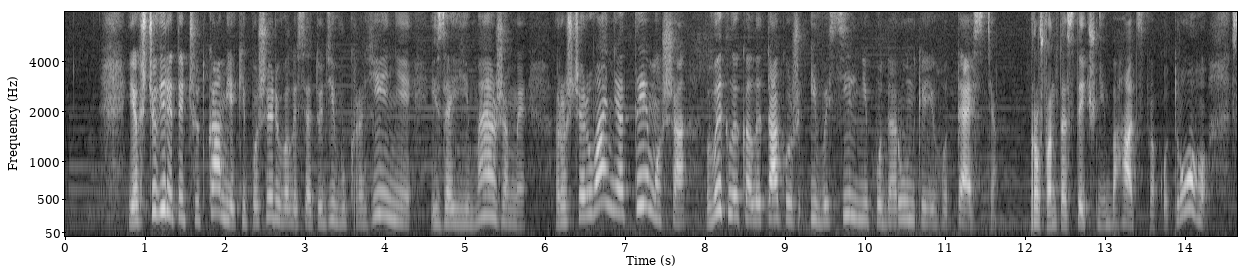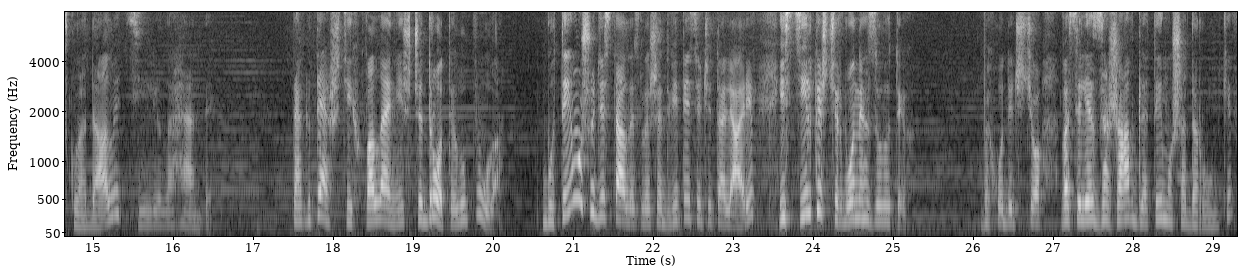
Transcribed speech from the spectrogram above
Якщо вірити чуткам, які поширювалися тоді в Україні і за її межами, розчарування Тимоша викликали також і весільні подарунки його тестя, про фантастичні багатства котрого складали цілі легенди. Так де ж ті хвалені щедроти Лупула? Бо Тимошу дістались лише дві тисячі талярів і стільки ж червоних золотих. Виходить, що Василє зажав для Тимоша дарунків?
